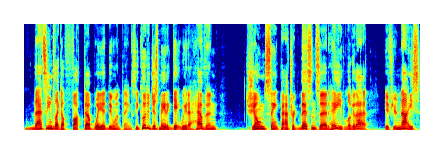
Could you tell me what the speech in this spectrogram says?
that seems like a fucked up way of doing things. He could have just made a gateway to heaven, shown St. Patrick this, and said, hey, look at that. If you're nice,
